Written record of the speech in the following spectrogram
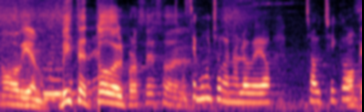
Todo bien. ¿Viste todo el proceso del... Hace mucho que no lo veo. Chau, chicos. Ok.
